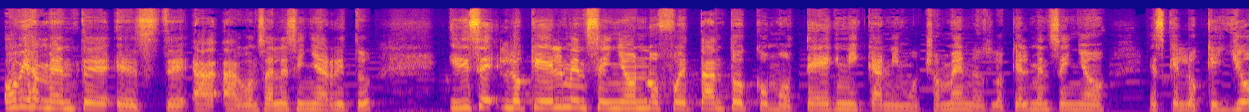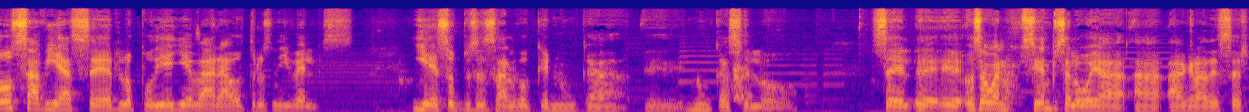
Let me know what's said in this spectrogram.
obviamente, este, a, a González Iñárritu. Y dice, lo que él me enseñó no fue tanto como técnica, ni mucho menos. Lo que él me enseñó es que lo que yo sabía hacer lo podía llevar a otros niveles. Y eso pues es algo que nunca, eh, nunca se lo, se, eh, eh, o sea, bueno, siempre se lo voy a, a, a, agradecer.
